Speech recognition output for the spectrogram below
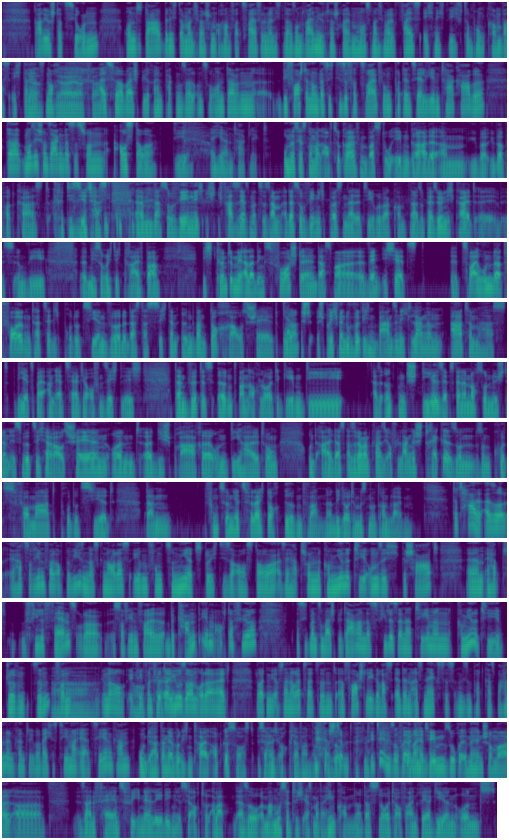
Radiostationen. Und da bin ich dann manchmal schon auch am Verzweifeln, wenn ich da so ein Drei-Minuten schreiben muss. Manchmal weiß ich nicht, wie ich zum Punkt komme, was ich da ja. jetzt noch ja, ja, als Hörbeispiel reinpacken soll und so. Und dann äh, die Vorstellung, dass ich diese Verzweiflung potenziell jeden Tag habe, da muss ich schon sagen, das ist schon Ausdauer, die er hier an den Tag legt. Um das jetzt nochmal aufzugreifen, was du eben gerade am Über-Über-Podcast kritisiert hast, ähm, dass so wenig, ich, ich fasse es jetzt mal zusammen, dass so wenig Personality rüberkommt. Ne? Also Persönlichkeit äh, ist irgendwie äh, nicht so richtig greifbar. Ich könnte mir allerdings vorstellen, dass wir, äh, wenn ich jetzt 200 Folgen tatsächlich produzieren würde, dass das sich dann irgendwann doch rausschält, oder? Ja. Sprich, wenn du wirklich einen wahnsinnig langen Atem hast, wie jetzt bei Anerzählt ja offensichtlich, dann wird es irgendwann auch Leute geben, die also irgendein Stil, selbst wenn er noch so nüchtern ist, wird sich herausschälen und äh, die Sprache und die Haltung und all das. Also wenn man quasi auf lange Strecke so ein, so ein Kurzformat produziert, dann funktioniert es vielleicht doch irgendwann. Ne? Die Leute müssen nur dranbleiben. Total. Also er hat es auf jeden Fall auch bewiesen, dass genau das eben funktioniert durch diese Ausdauer. Also er hat schon eine Community um sich geschart. Ähm, er hat viele Fans oder ist auf jeden Fall bekannt eben auch dafür. Das sieht man zum Beispiel daran, dass viele seiner Themen community-driven sind. Von, ah, genau, er kriegt okay. von Twitter-Usern oder halt Leuten, die auf seiner Website sind, äh, Vorschläge, was er denn als nächstes in diesem Podcast behandeln könnte, über welches Thema er erzählen kann. Und er hat dann ja wirklich einen Teil outgesourced. Ist ja eigentlich auch clever. Ne? Also, Stimmt, die Themensuche immerhin. Die Themensuche immerhin schon mal äh, seine Fans für ihn erledigen, ist ja auch toll. Aber also man muss natürlich erstmal dahin kommen, ne? dass Leute auf einen reagieren und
